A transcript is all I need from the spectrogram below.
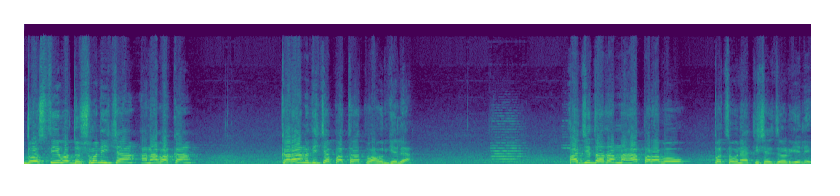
दोस्ती व दुश्मनीच्या अनाबाका करा नदीच्या पात्रात वाहून गेल्या. अजितदादांना हा पराभव पचवणे अतिशय जड गेले.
